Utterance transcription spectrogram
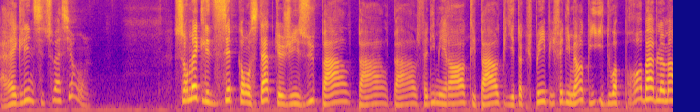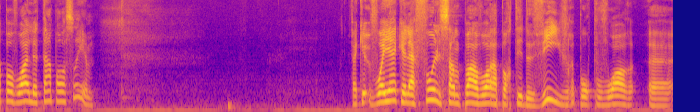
à régler une situation. Sûrement que les disciples constatent que Jésus parle, parle, parle, fait des miracles, il parle, puis il est occupé, puis il fait des miracles, puis il ne doit probablement pas voir le temps passer. Fait que, voyant que la foule ne semble pas avoir apporté de vivres pour pouvoir euh,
